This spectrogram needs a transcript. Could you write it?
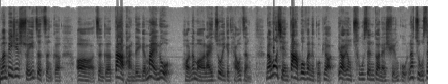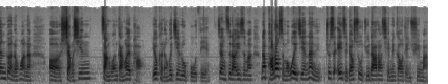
们必须随着整个呃整个大盘的一个脉络。好，那么来做一个调整。那目前大部分的股票要用初升段来选股，那主升段的话呢，呃，小心涨完赶快跑，有可能会进入补跌，这样知道意思吗？那跑到什么位阶？那你就是 A 指标数据拉到前面高点去嘛，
